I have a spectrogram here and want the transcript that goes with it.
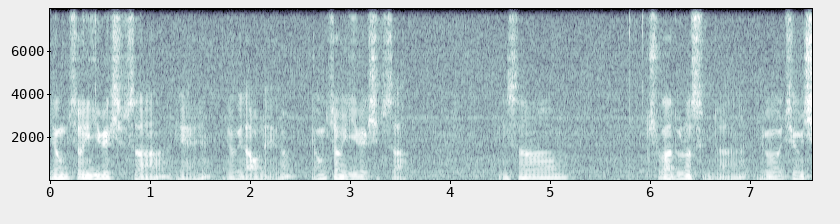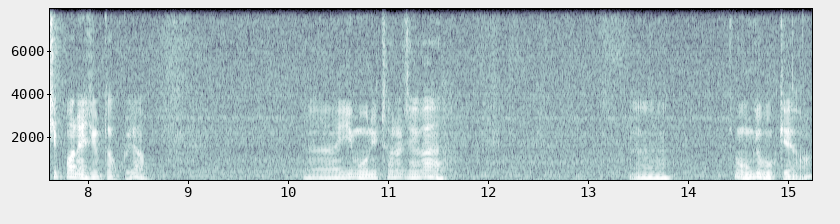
0.214 예, 여기 나오네요. 0.214 그래서 추가 눌렀습니다. 요 지금 10번에 지금 떴고요. 어, 이 모니터를 제가 어, 좀 옮겨 볼게요.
